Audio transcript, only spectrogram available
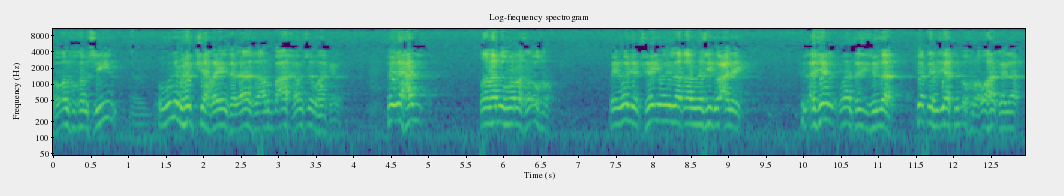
أو 1050 ونمهلك شهرين ثلاثة أربعة خمسة وهكذا. فإذا حل طلبوه مرة أخرى. فإن وجد شيء وإلا قال نزيد عليك. في الأجل وان تزيد في المال. فيعطيه زيادة أخرى وهكذا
